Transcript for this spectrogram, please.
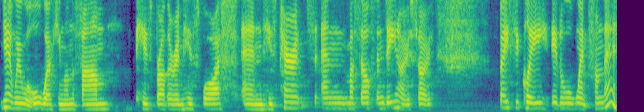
yeah, we were all working on the farm his brother and his wife, and his parents, and myself and Dino. So basically, it all went from there.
